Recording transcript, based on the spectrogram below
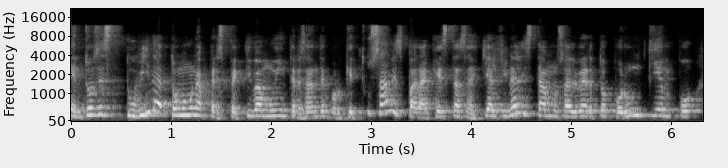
Entonces, tu vida toma una perspectiva muy interesante porque tú sabes para qué estás aquí. Al final estamos, Alberto, por un tiempo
